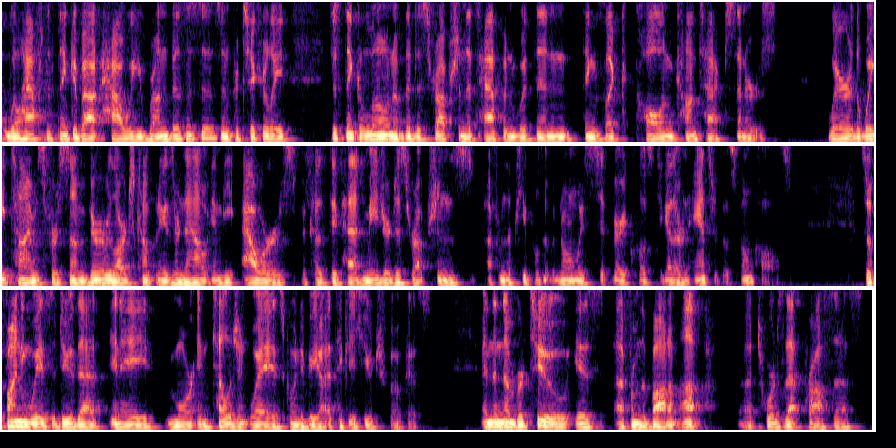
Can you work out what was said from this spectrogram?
We'll have to think about how we run businesses and particularly just think alone of the disruption that's happened within things like call and contact centers where the wait times for some very large companies are now in the hours because they've had major disruptions uh, from the people that would normally sit very close together and answer those phone calls. So finding ways to do that in a more intelligent way is going to be, I think, a huge focus. And then number two is uh, from the bottom up uh, towards that process,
